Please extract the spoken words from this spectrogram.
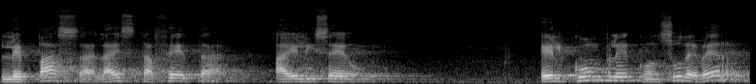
le pasa la estafeta a Eliseo. Él cumple con su deber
